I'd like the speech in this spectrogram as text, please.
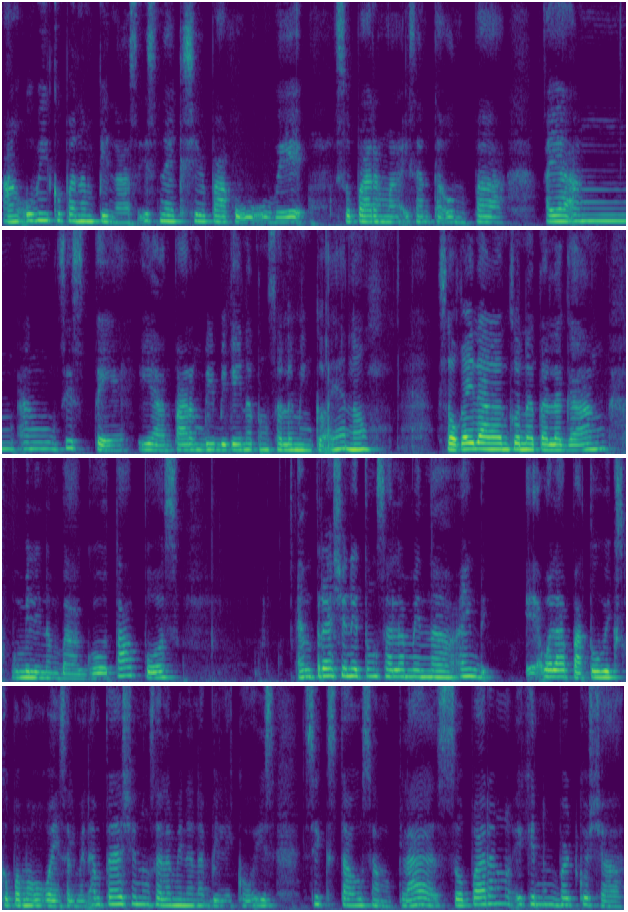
ang uwi ko pa ng Pinas is next year pa ako uuwi. So, parang mga isang taon pa. Kaya, ang, ang siste, yan, parang bibigay na tong salamin ko. Ayan, no? So, kailangan ko na talagang bumili ng bago. Tapos, ang presyo nitong salamin na, ay eh, wala pa, 2 weeks ko pa makukuha yung salamin. Ang presyo ng salamin na nabili ko is 6,000 plus. So, parang nung i-convert ko siya,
